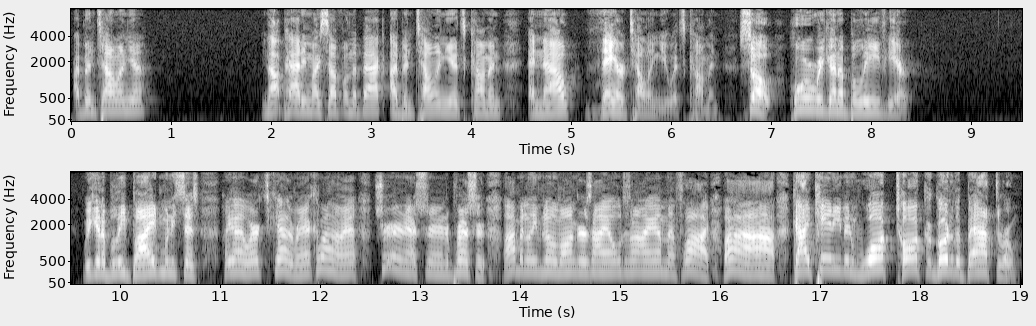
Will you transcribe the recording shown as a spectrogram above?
I've been telling you, not patting myself on the back. I've been telling you it's coming, and now they are telling you it's coming. So, who are we going to believe here? We gonna believe Biden when he says, "Oh yeah, work together, man. Come on, man. Sure, national under pressure. I'm gonna leave no longer as I old as I am than fly." Ah, guy can't even walk, talk, or go to the bathroom.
